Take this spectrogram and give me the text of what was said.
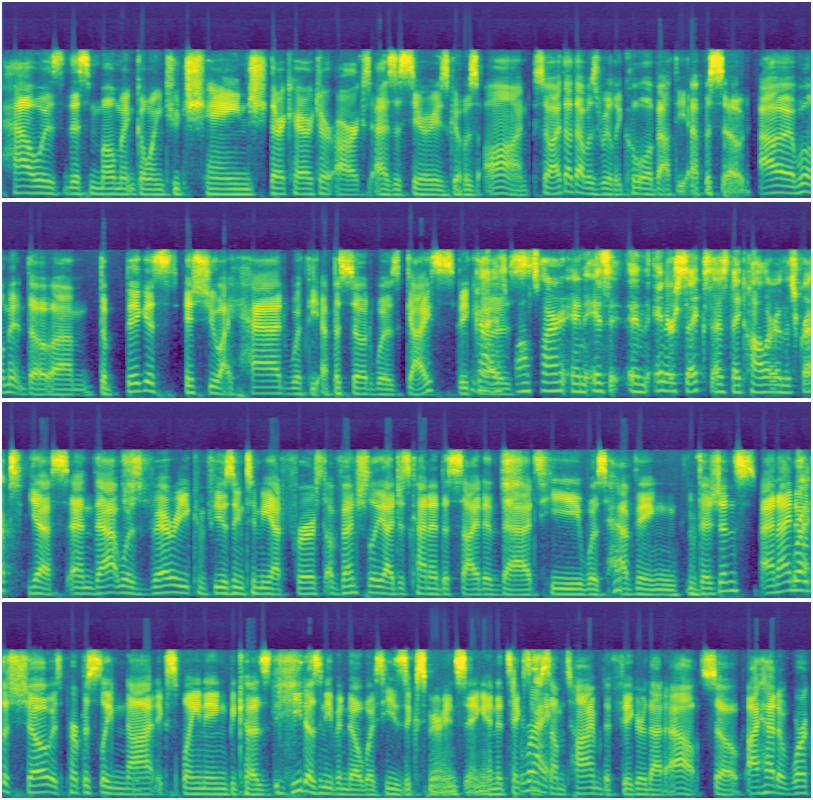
how is this moment going to change their character arcs as the series goes on. So I thought that was really cool about the episode. I will admit though, um, the biggest issue I had with the episode was Gaius because Baltar and is it an inner six as they call her in the scripts? Yes, and that was very confusing to me at first. Eventually, I just kind of decided that he was having visions, and I know right. the show is purposely not explaining because he doesn't even know what he's experiencing, and it takes right. him some time to figure that out. So I had to work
